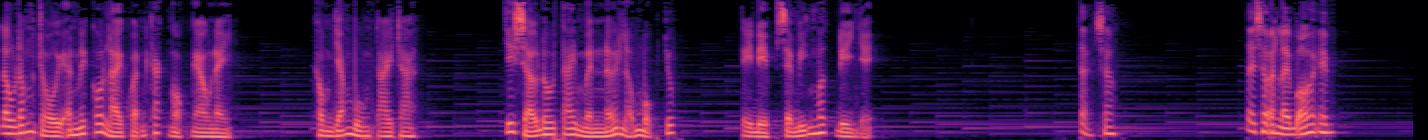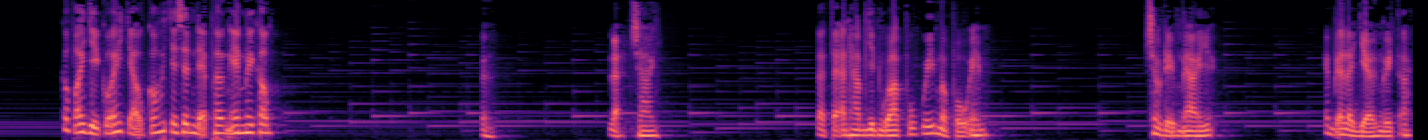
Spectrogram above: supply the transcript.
Lâu lắm rồi anh mới có lại khoảnh khắc ngọt ngào này. Không dám buông tay ra. Chỉ sợ đôi tay mình nới lỏng một chút Thì Điệp sẽ biến mất đi vậy. Tại sao? Tại sao anh lại bỏ em? Có phải vì cô ấy giàu có cho xinh đẹp hơn em hay không? Ừ. Là sai là tại anh ham vinh hoa phú quý mà phụ em. Sau điểm này Em đã là vợ người ta.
